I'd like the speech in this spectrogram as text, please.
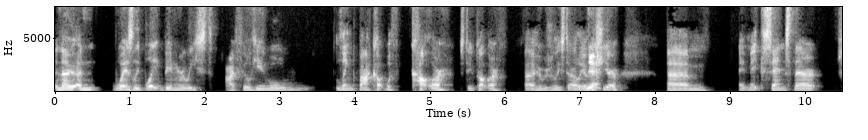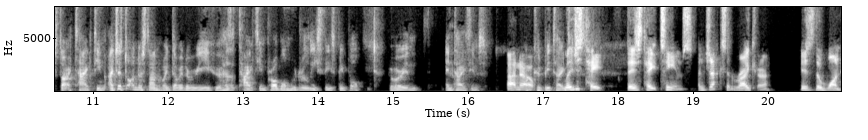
And now, and Wesley Blake being released, I feel he will link back up with Cutler, Steve Cutler, uh, who was released earlier this year. Um, it makes sense there. Start a tag team. I just don't understand why WWE, who has a tag team problem, would release these people who are in, in tag teams. I Or know could be tag they teams. just hate they just hate teams. And Jaxson Ryker is the one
